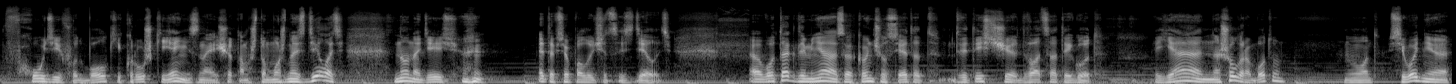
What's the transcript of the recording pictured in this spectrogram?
в худи, футболки, кружки. Я не знаю еще там, что можно сделать, но надеюсь, это все получится сделать. А вот так для меня закончился этот 2020 год. Я нашел работу. Вот. Сегодня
